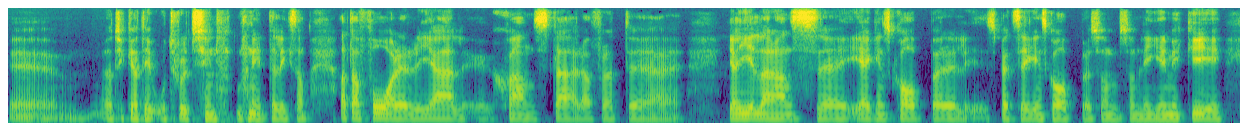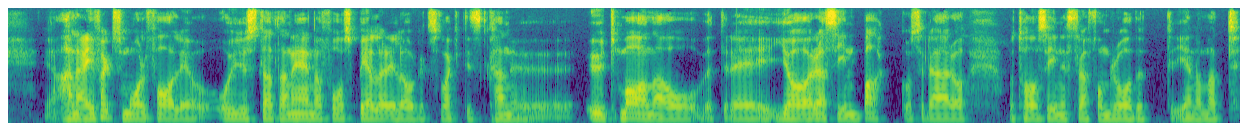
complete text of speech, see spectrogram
Eh, jag tycker att det är otroligt synd att man inte liksom, att han får en rejäl chans där för att jag gillar hans eh, egenskaper, spetsegenskaper som, som ligger mycket i han är ju faktiskt målfarlig och just att han är en av få spelare i laget som faktiskt kan eh, utmana och vet du, göra sin back och sådär och, och ta sig in i straffområdet genom att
